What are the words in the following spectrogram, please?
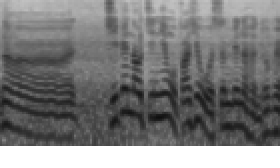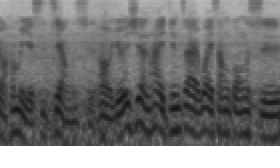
那即便到今天，我发现我身边的很多朋友他们也是这样子哦。有一些人他已经在外商公司。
